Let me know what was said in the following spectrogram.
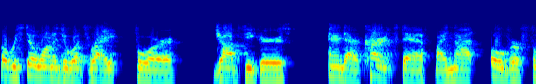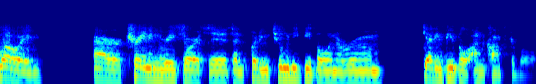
But we still want to do what's right for job seekers and our current staff by not overflowing our training resources and putting too many people in a room, getting people uncomfortable,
